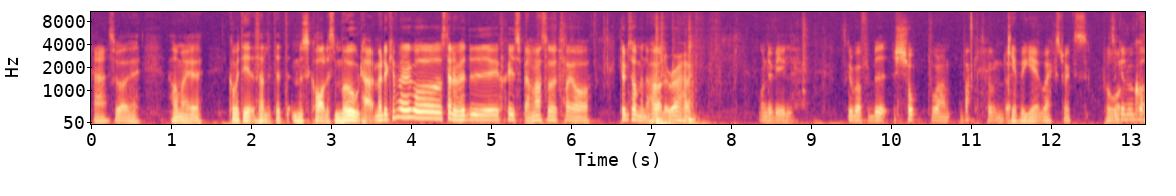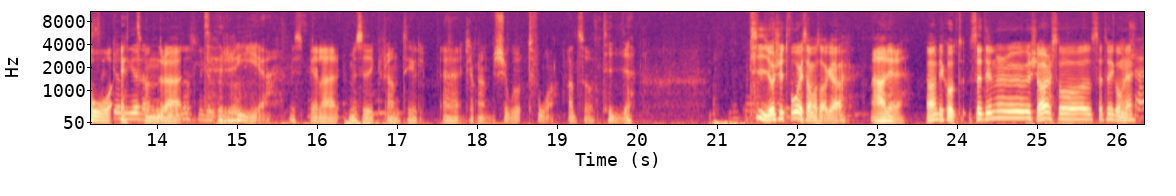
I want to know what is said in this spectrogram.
Ja. Så eh, har man ju kommit i så här litet musikaliskt mode här. Men du kan väl gå och ställa dig vid skivspelarna så tar jag, kan du ta mina hörlurar här? Om du vill. Ska du bara förbi Chop, våran vakthund? Gbg Waxtrax på Så kan du bara sticka ner den bilen som ligger och rullar. K103. Vi spelar musik fram till eh, klockan 22, alltså 10. 10 och 22 är samma sak ja. Ja, det är det. Ja, det är coolt. Säg till när du kör så sätter vi igång det.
